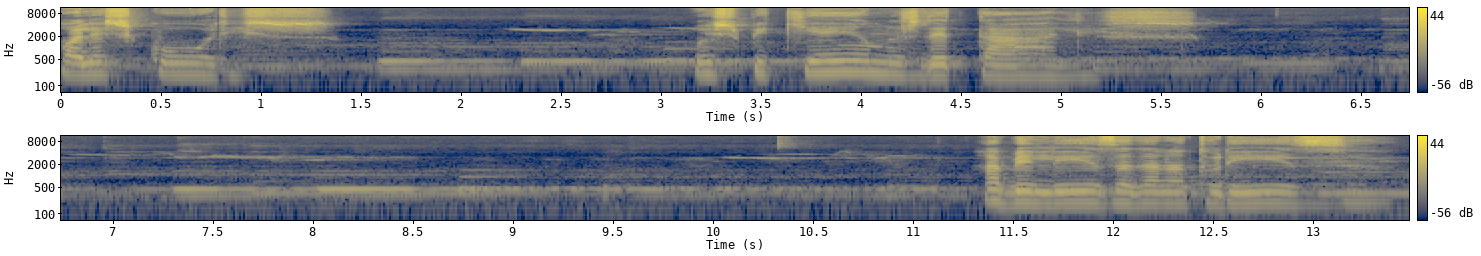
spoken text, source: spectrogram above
Olha as cores, os pequenos detalhes. A beleza da natureza.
